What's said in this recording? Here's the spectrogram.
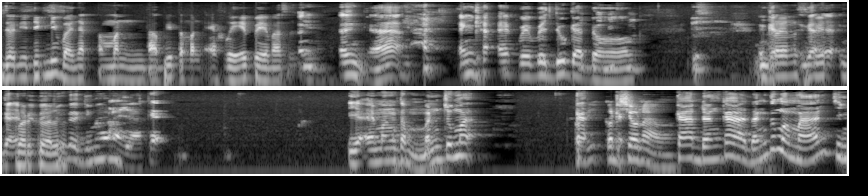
Johnny Dick nih banyak temen, tapi temen FWB maksudnya. Eng- enggak, enggak FBB juga dong. Enggak, enggak, enggak FBB Borgol. juga gimana ya? Kayak ya emang temen cuma Kondisional. kadang-kadang tuh memancing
